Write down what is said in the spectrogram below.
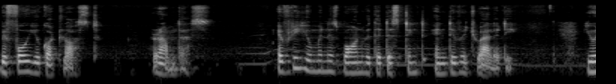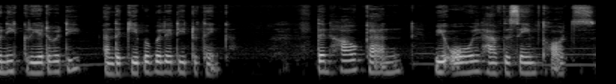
before you got lost. Ram Dass. Every human is born with a distinct individuality, unique creativity, and the capability to think then how can we all have the same thoughts,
